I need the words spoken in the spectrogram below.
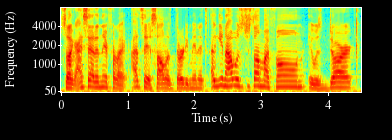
So like I sat in there for like I'd say a solid thirty minutes. Again, I was just on my phone. It was dark.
